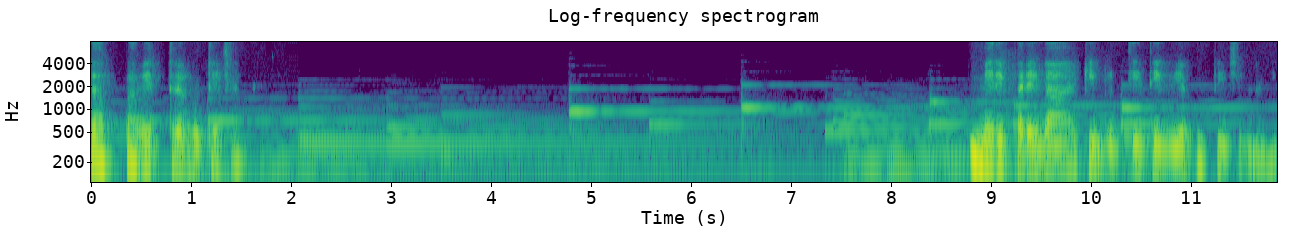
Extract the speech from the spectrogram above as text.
सब पवित्र होते जाते। मेरे परिवार की बुद्धि दिव्य होती जा रही।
